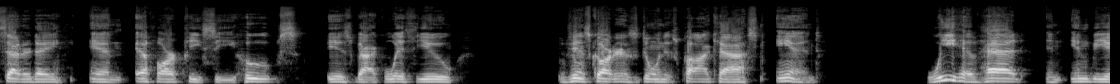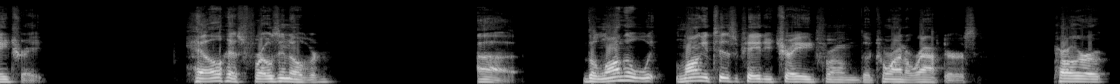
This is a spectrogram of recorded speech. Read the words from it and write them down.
Saturday, and FRPC Hoops is back with you. Vince Carter is doing his podcast, and we have had an NBA trade. Hell has frozen over. Uh, the long long anticipated trade from the Toronto Raptors, per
